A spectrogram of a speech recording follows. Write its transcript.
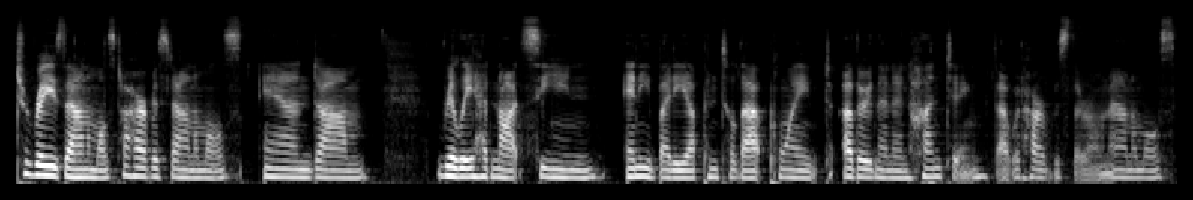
to raise animals, to harvest animals, and um, really had not seen anybody up until that point, other than in hunting, that would harvest their own animals.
